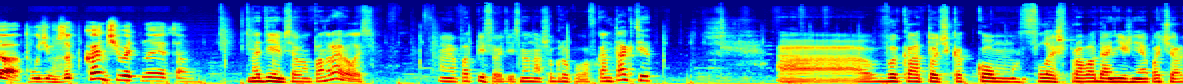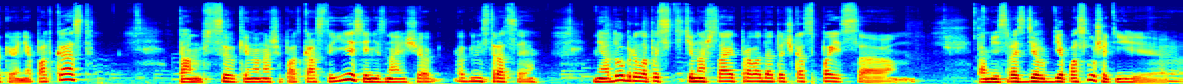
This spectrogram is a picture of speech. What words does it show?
Да, будем заканчивать на этом. Надеемся, вам понравилось. Э, подписывайтесь на нашу группу во ВКонтакте vk.com слэш провода нижнее подчеркивание подкаст. Там ссылки на наши подкасты есть. Я не знаю, еще администрация не одобрила. Посетите наш сайт провода.space. Там есть раздел «Где послушать» и э,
